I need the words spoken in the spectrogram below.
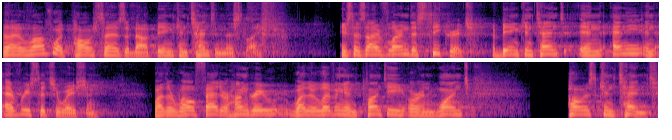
But I love what Paul says about being content in this life. He says, I've learned the secret of being content in any and every situation, whether well fed or hungry, whether living in plenty or in want. Paul is content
